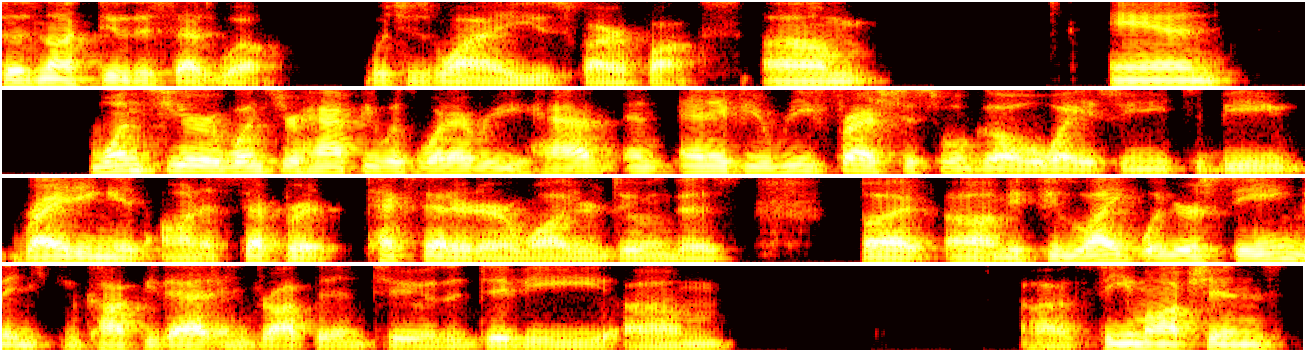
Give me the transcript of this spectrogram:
does not do this as well, which is why I use Firefox. Um, and once you're once you're happy with whatever you have, and, and if you refresh, this will go away. So you need to be writing it on a separate text editor while you're doing this. But um, if you like what you're seeing, then you can copy that and drop it into the Divi um, uh, theme options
